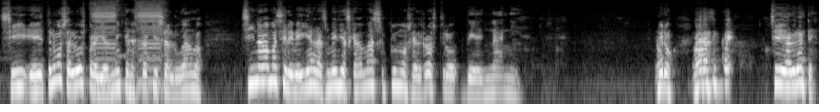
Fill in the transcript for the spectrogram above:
sí, eh, tenemos saludos para Yasmin que nos está aquí saludando. Sí, nada más se le veían las medias, jamás supimos el rostro de Nani. ¿no? Pero, No, ahora sí que sí, adelante.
